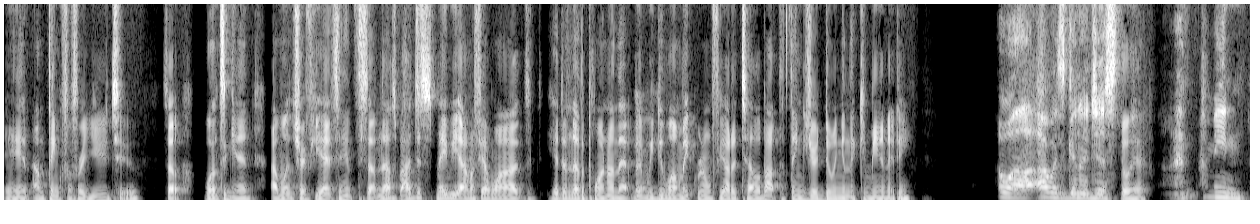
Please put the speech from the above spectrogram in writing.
And I'm thankful for you too. So once again, I'm not sure if you had seen something else, but I just maybe I don't know if y'all want to hit another point on that, but we do want to make room for y'all to tell about the things you're doing in the community. Well, I was gonna just. Go ahead. I mean,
